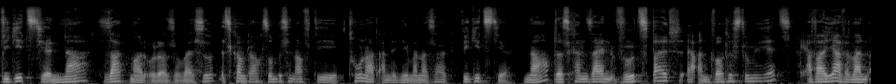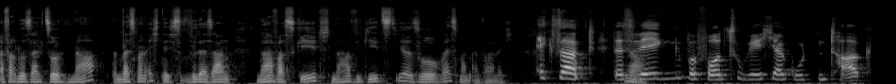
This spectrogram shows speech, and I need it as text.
wie geht's dir? Na, sag mal oder so, weißt du? Es kommt auch so ein bisschen auf die Tonart an, indem man das sagt. Wie geht's dir? Na? Das kann sein, wird's bald, äh, antwortest du mir jetzt? Ja. Aber ja, wenn man einfach nur sagt so, na, dann weiß man echt nicht. Will er sagen, na, was geht? Na, wie geht's dir? So weiß man einfach nicht. Exakt. Deswegen ja. bevorzuge ich ja guten Tag.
